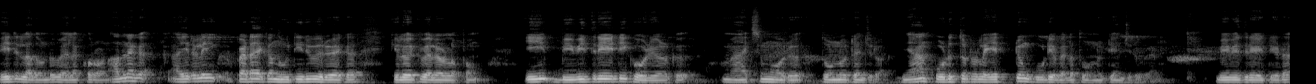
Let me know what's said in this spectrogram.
വെയിറ്റ് ഇല്ലാത്തതുകൊണ്ട് വില കുറവാണ്. അതിനൊക്കെ കൈരളി പെടയൊക്കെ നൂറ്റി ഇരുപത് രൂപയൊക്കെ കിലോയ്ക്ക് വില ഉള്ളപ്പം ഈ ബി വി ത്രീ എയ്റ്റി കോഴികൾക്ക് മാക്സിമം ഒരു തൊണ്ണൂറ്റഞ്ച് രൂപ. ഞാൻ കൊടുത്തിട്ടുള്ള ഏറ്റവും കൂടിയ വില തൊണ്ണൂറ്റിയഞ്ച് രൂപയാണ് ബി വി ത്രീ എയ്റ്റിയുടെ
